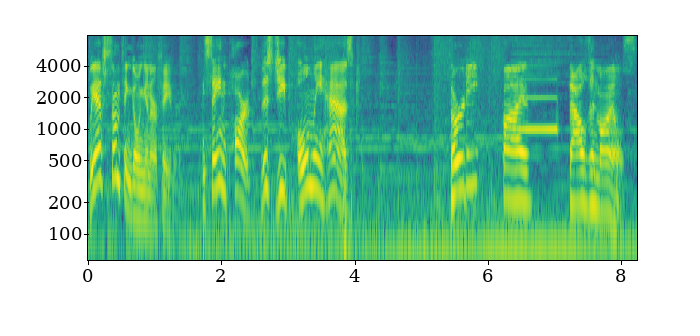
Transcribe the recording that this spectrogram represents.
We have something going in our favor. Insane part, this Jeep only has 35,000 miles.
